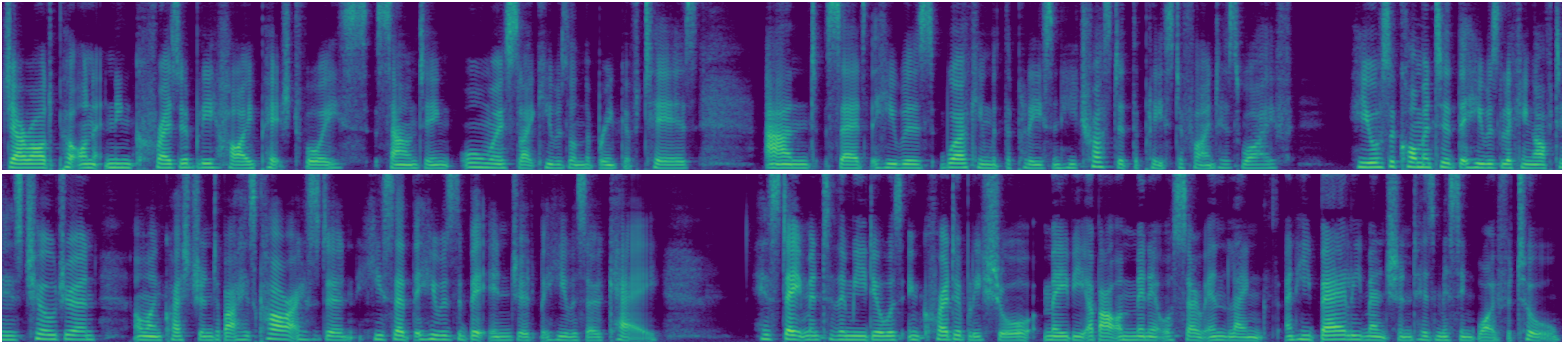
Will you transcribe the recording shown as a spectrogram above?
Gerard put on an incredibly high pitched voice, sounding almost like he was on the brink of tears, and said that he was working with the police and he trusted the police to find his wife. He also commented that he was looking after his children, and when questioned about his car accident, he said that he was a bit injured, but he was okay. His statement to the media was incredibly short, maybe about a minute or so in length, and he barely mentioned his missing wife at all.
